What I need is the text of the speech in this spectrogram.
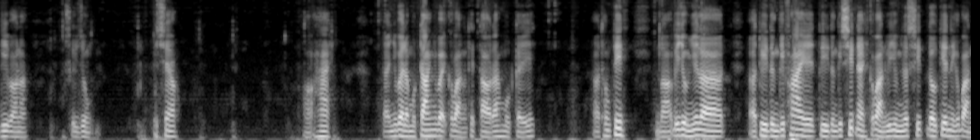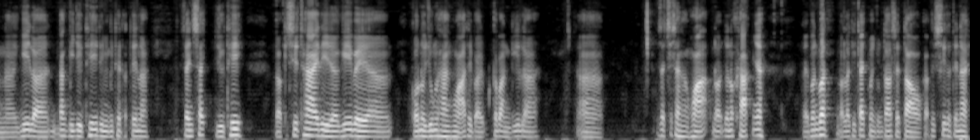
ghi vào là sử dụng Excel. Đó, hai. Đấy, như vậy là một trang như vậy các bạn có thể tạo ra một cái à, thông tin. Đó ví dụ như là à, tùy từng cái file tùy từng cái sheet này các bạn ví dụ như là sheet đầu tiên thì các bạn à, ghi là đăng ký dự thi thì mình có thể đặt tên là danh sách dự thi. Và cái sheet 2 thì à, ghi về à, có nội dung là hàng hóa thì các bạn ghi là uh, danh sách hàng hóa đó cho nó khác nhé. Đấy, vân vân đó là cái cách mà chúng ta sẽ tạo các cái sheet ở trên này.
